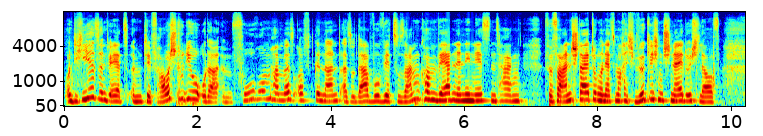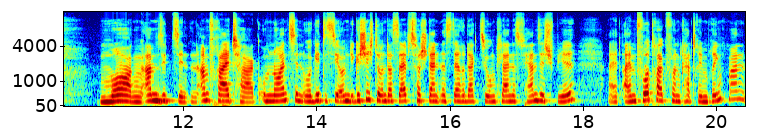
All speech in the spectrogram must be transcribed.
Und hier sind wir jetzt im TV-Studio oder im Forum, haben wir es oft genannt, also da, wo wir zusammenkommen werden in den nächsten Tagen für Veranstaltungen. Und jetzt mache ich wirklich einen Schnelldurchlauf. Morgen am 17., am Freitag um 19 Uhr geht es hier um die Geschichte und das Selbstverständnis der Redaktion Kleines Fernsehspiel einem Vortrag von Katrin Brinkmann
